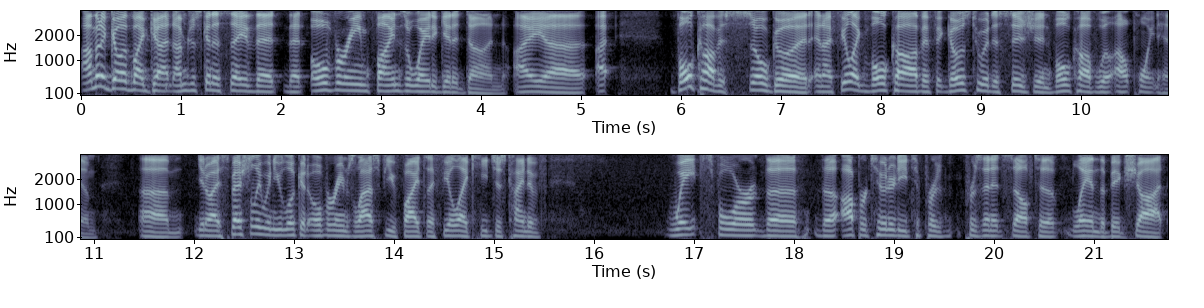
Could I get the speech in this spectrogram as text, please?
I'm gonna go with my gut. I'm just gonna say that that Overeem finds a way to get it done. I, uh, I Volkov is so good, and I feel like Volkov, if it goes to a decision, Volkov will outpoint him. Um, you know, especially when you look at Overeem's last few fights, I feel like he just kind of waits for the the opportunity to pre- present itself to land the big shot.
